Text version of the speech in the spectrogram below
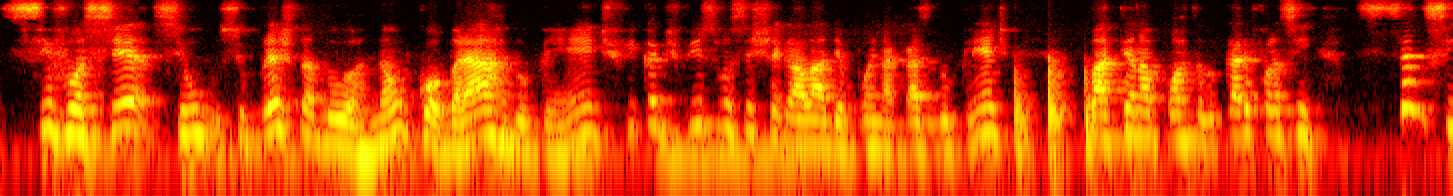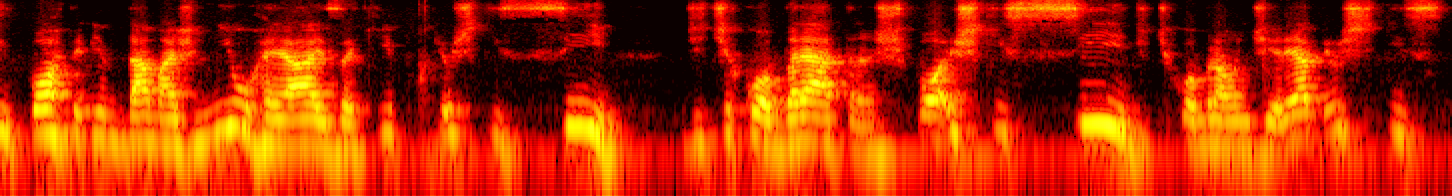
Se você, se o, se o prestador não cobrar do cliente, fica difícil você chegar lá depois na casa do cliente bater na porta do cara e falar assim: você não se importa em me dar mais mil reais aqui, porque eu esqueci de te cobrar transporte, eu esqueci de te cobrar um direto, eu esqueci.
